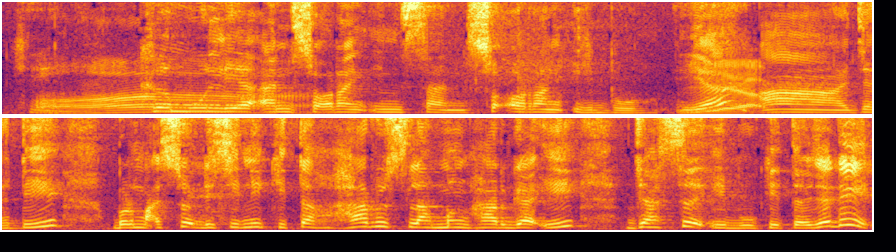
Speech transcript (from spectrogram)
Okay. Ah. Kemuliaan seorang insan, seorang ibu, ya. Ya. Ah, jadi bermaksud di sini kita haruslah menghargai jasa ibu kita. Jadi,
